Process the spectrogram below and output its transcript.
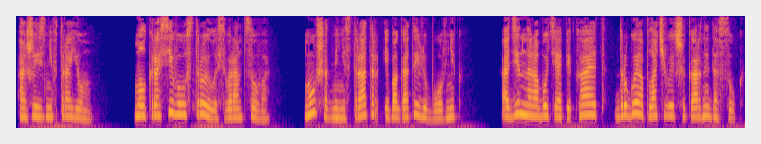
О жизни втроем. Мол, красиво устроилась Воронцова. Муж — администратор и богатый любовник — один на работе опекает, другой оплачивает шикарный досуг.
